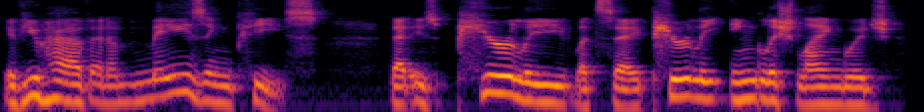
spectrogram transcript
If you have an amazing piece that is purely, let's say, purely English language,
